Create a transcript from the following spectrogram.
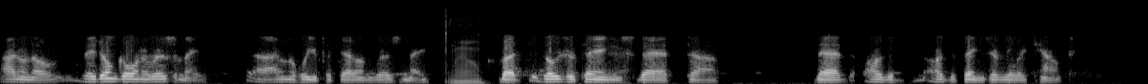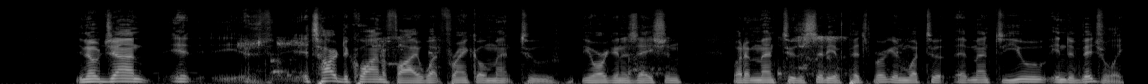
I don't know. They don't go on a resume. Uh, I don't know where you put that on the resume, but those are things that uh, that are the are the things that really count. you know, John, it it's hard to quantify what Franco meant to the organization, what it meant to the city of Pittsburgh, and what to, it meant to you individually,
